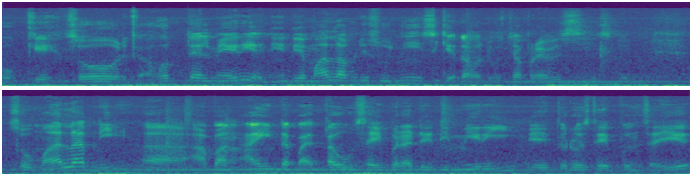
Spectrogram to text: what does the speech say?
Okay, so dekat hotel Marriott ni dia malam dia sunyi sikit tau, dia macam privacy sikit. So malam ni uh, abang Ain dapat tahu saya berada di Miri, dia terus telefon saya.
